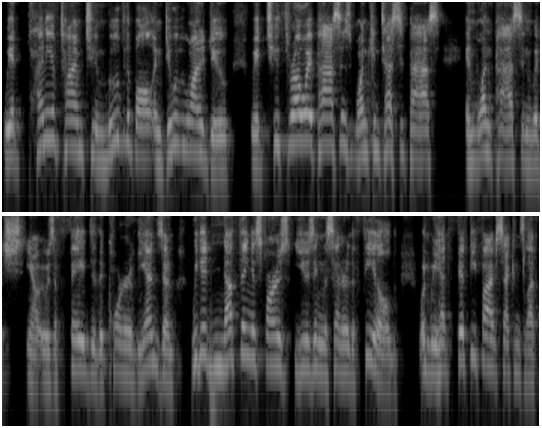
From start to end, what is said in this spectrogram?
We had plenty of time to move the ball and do what we want to do. We had two throwaway passes, one contested pass, and one pass in which you know it was a fade to the corner of the end zone. We did nothing as far as using the center of the field when we had 55 seconds left,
